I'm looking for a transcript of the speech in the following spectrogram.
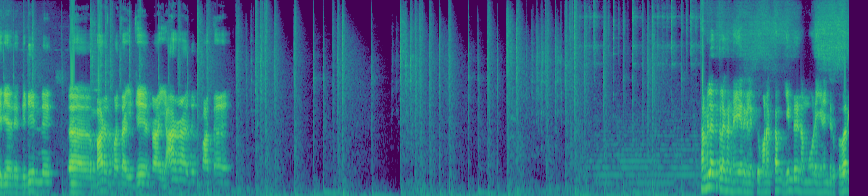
தெரியாது. திடீர்னு பாரத் மாதா கி ஜெயன்றா யாரா இதுன்னு பார்த்தேன். தமிழர் கழக நேயர்களுக்கு வணக்கம். இன்று நம்மோடு இணைந்திருப்பவர்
